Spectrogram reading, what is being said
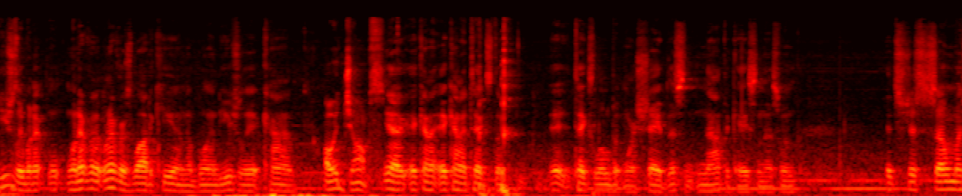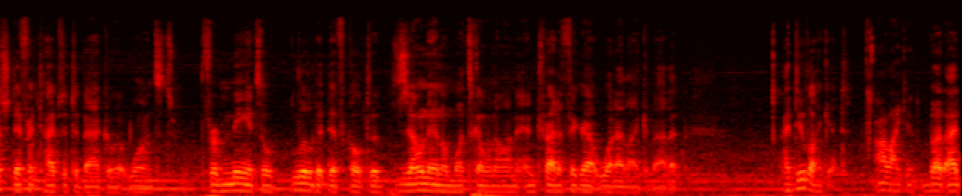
usually when it, whenever whenever there's a Latakia in a blend, usually it kind of oh, it jumps. yeah, it kind of it kind of takes the it takes a little bit more shape. This is not the case in this one. It's just so much different types of tobacco at once. It's, for me, it's a little bit difficult to zone in on what's going on and try to figure out what I like about it. I do like it, I like it. but I,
